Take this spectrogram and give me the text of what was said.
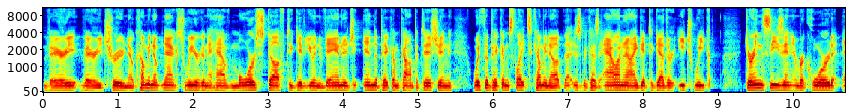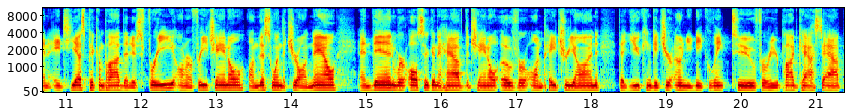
Very, very true. Now, coming up next, we are going to have more stuff to give you an advantage in the Pick'em competition with the Pick'em slates coming up. That is because Alan and I get together each week during the season and record an ATS Pick'em Pod that is free on our free channel on this one that you're on now. And then we're also going to have the channel over on Patreon that you can get your own unique link to for your podcast app.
